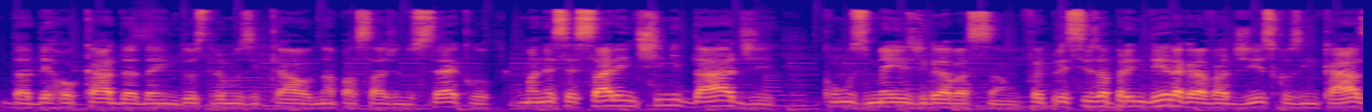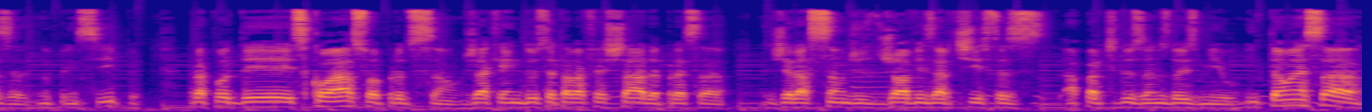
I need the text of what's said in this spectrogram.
da derrocada da indústria musical na passagem do século, uma necessária intimidade com os meios de gravação. Foi preciso aprender a gravar discos em casa, no princípio, para poder escoar sua produção, já que a indústria estava fechada para essa geração de jovens artistas a partir dos anos 2000. Então essa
